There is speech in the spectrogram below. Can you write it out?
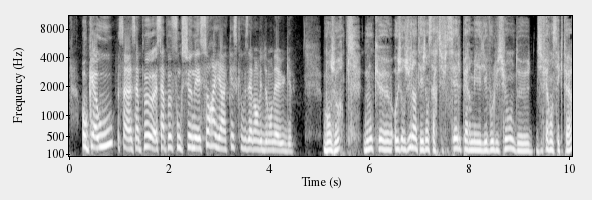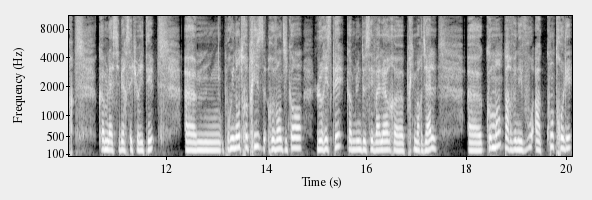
au cas où ça, ça, peut, ça peut fonctionner. Soraya, qu'est-ce que vous avez envie de demander à Hugues? Bonjour. Donc euh, aujourd'hui, l'intelligence artificielle permet l'évolution de différents secteurs, comme la cybersécurité. Euh, pour une entreprise revendiquant le respect comme l'une de ses valeurs euh, primordiales, euh, comment parvenez-vous à contrôler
